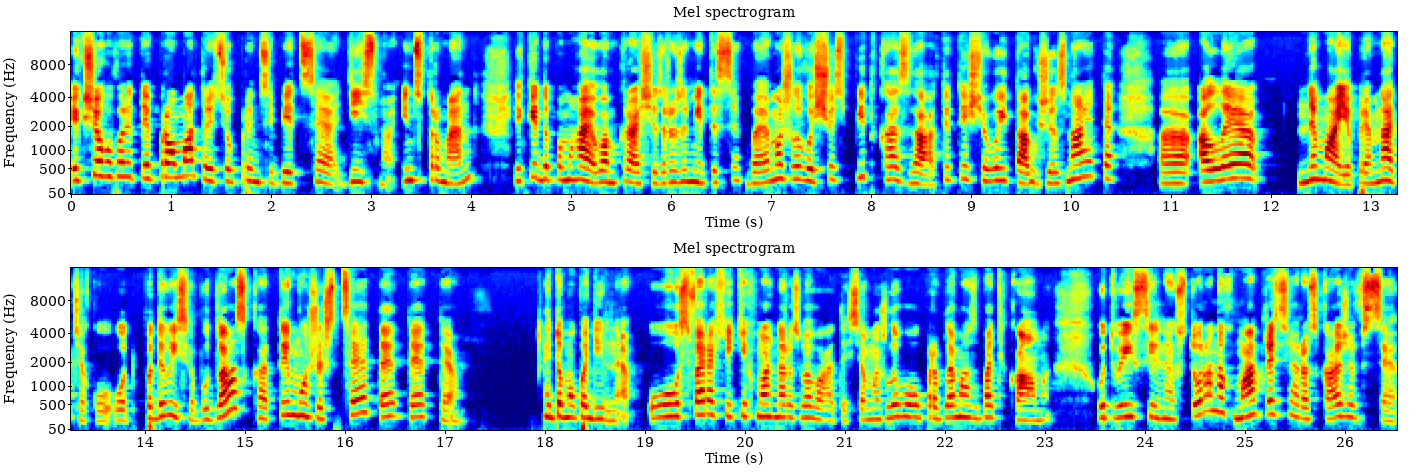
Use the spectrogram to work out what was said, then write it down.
Якщо говорити про матрицю, в принципі, це дійсно інструмент, який допомагає вам краще зрозуміти себе, можливо, щось підказати, те, що ви і так вже знаєте, е, але немає прям натяку. От, подивися, будь ласка, ти можеш це, те, те, те і тому подібне. У сферах, яких можна розвиватися, можливо, у проблемах з батьками, у твоїх сильних сторонах матриця розкаже все.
